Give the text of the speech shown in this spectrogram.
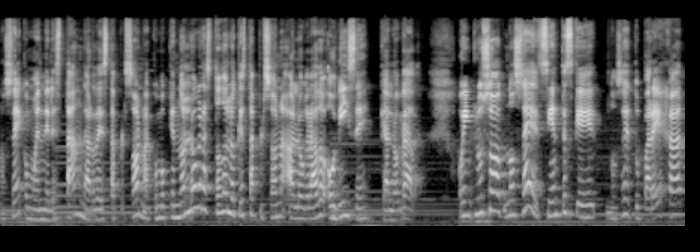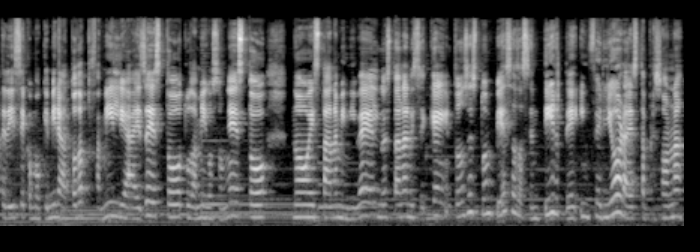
no sé, como en el estándar de esta persona, como que no logras todo lo que esta persona ha logrado o dice que ha logrado. O incluso, no sé, sientes que, no sé, tu pareja te dice como que, mira, toda tu familia es esto, tus amigos son esto, no están a mi nivel, no están a ni sé qué. Entonces tú empiezas a sentirte inferior a esta persona,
